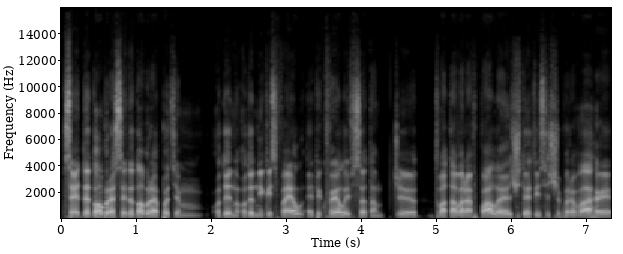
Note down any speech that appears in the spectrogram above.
все йде добре, все йде добре, а потім один, один якийсь фейл, епік фейл, і все там. Два тавера впали, 4 тисячі переваги,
